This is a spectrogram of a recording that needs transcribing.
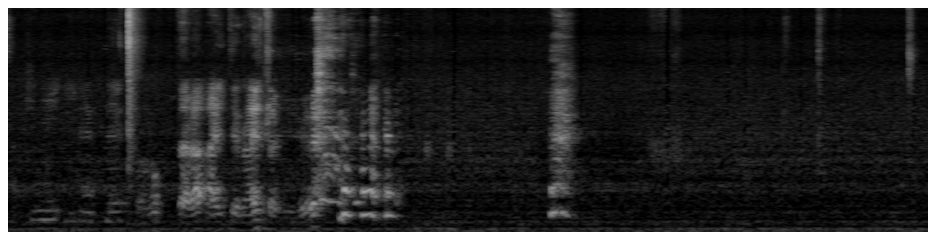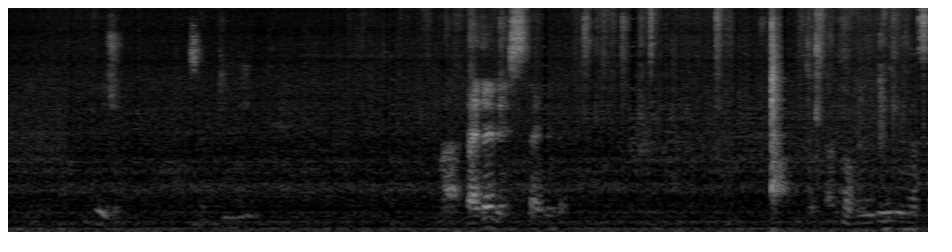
先思ったら開いてないという。まあ大体です。大体です。あと水が少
